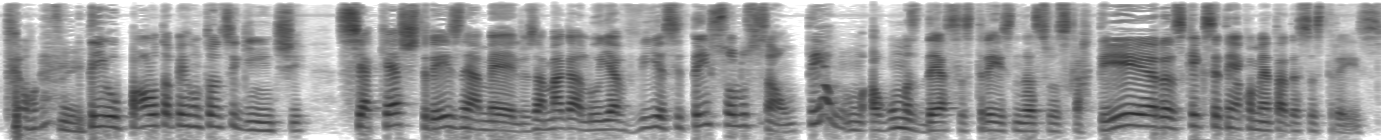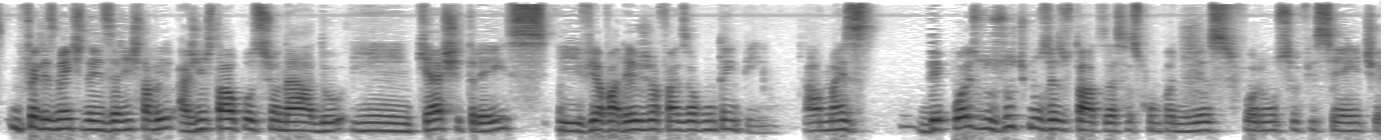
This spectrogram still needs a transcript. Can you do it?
Então, tem, o Paulo está perguntando o seguinte, se a Cash 3, né, a Melios, a Magalu e a Via, se tem solução. Tem algum, algumas dessas três nas suas carteiras? O que, que você tem a comentar dessas três? Infelizmente, Denise, a gente estava posicionado em Cash 3 e Via Varejo já faz algum tempinho. Tá? Mas depois dos últimos resultados dessas companhias foram o suficiente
